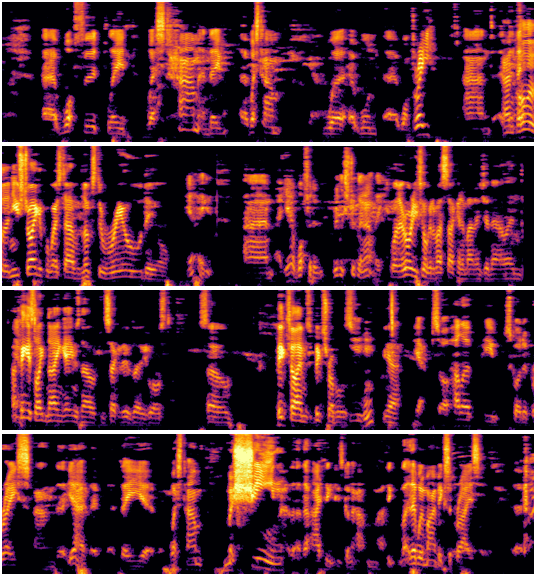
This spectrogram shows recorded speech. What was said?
Uh, Watford played West Ham, and they uh, West Ham were at one uh, one three, and, uh, and they- Haller, the new striker for West Ham, looks the real deal. yeah, um, yeah, Watford are really struggling, aren't they? Well, they're already talking about sacking a manager now, and I Yeah. think it's like nine games now consecutive they've lost. So, big times, big troubles. Mm-hmm. Yeah. Yeah, so Haller he scored a brace, and uh, yeah, they uh, West Ham machine that, that I think is going to happen. I think like, they were my big surprise. Uh.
